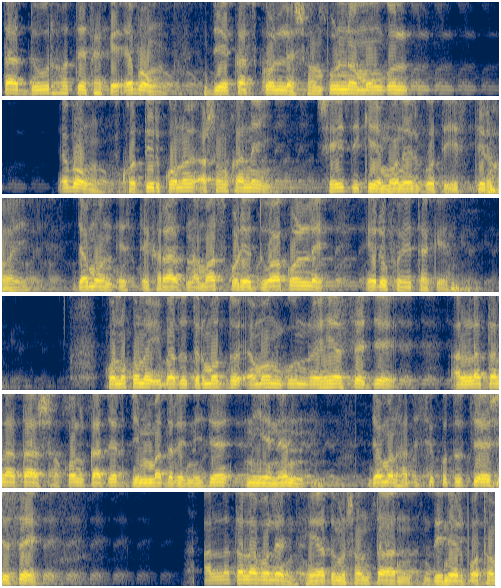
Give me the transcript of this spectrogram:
তা দূর হতে থাকে এবং যে কাজ করলে সম্পূর্ণ মঙ্গল এবং ক্ষতির কোনো আশঙ্কা নেই, সেই দিকে মনের গতি স্থির হয়। যেমন ইস্তেখারাজ নামাজ পড়ে দোয়া করলে এরূপ হয়ে থাকে। কোন কোন ইবাদতের মধ্যে এমন গুণ রহিয়াছে যে আল্লাহ তালা তার সকল কাজের জিম্মাদারি নিজে নিয়ে নেন। যেমন হাদিসে কুতুতে এসেছে, আল্লাহ তালা বলেন, হে আদম সন্তান, দিনের প্রথম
